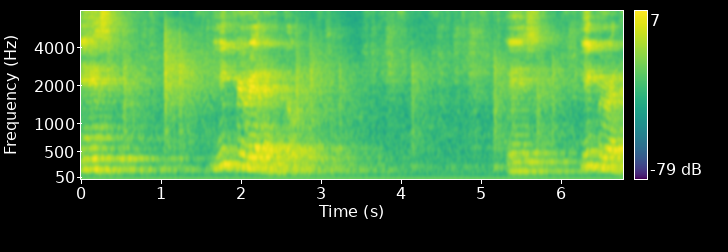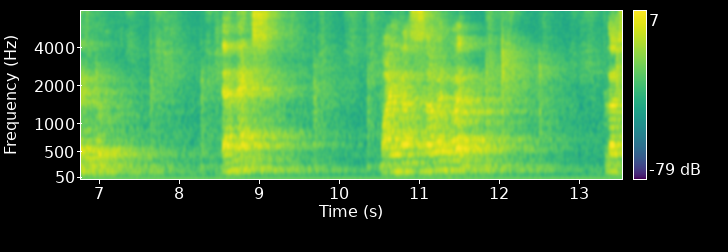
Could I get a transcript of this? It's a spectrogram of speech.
Is equivalent to is equivalent to 10x minus 7y plus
